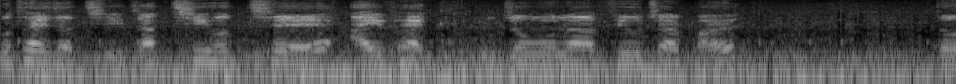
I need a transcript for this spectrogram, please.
কোথায় যাচ্ছি? যাচ্ছি হচ্ছে আইভ্যাক, যমুনা ফিউচার পার্ক। তো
